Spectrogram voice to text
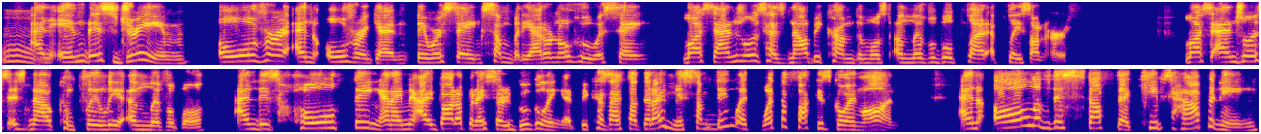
Mm. And in this dream, over and over again, they were saying somebody, I don't know who, was saying, Los Angeles has now become the most unlivable pla- place on earth. Los Angeles is now completely unlivable and this whole thing and i mean i got up and i started googling it because i thought that i missed mm. something like what the fuck is going on and all of this stuff that keeps happening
